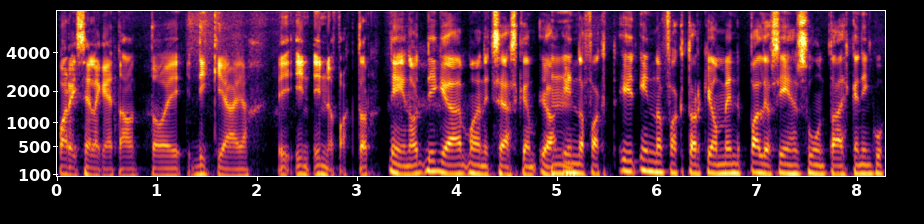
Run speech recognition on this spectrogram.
pari selkeää on toi Digia ja Innofactor. Niin, no Digia mainitsin äsken, ja mm. Innofactor, Innofactorkin on mennyt paljon siihen suuntaan, ehkä niin kuin,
